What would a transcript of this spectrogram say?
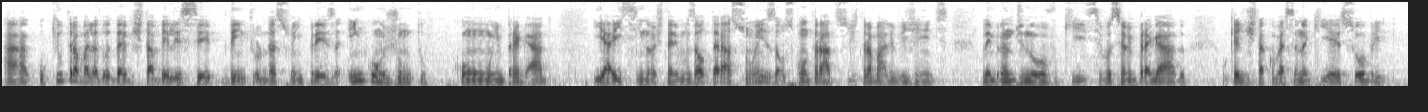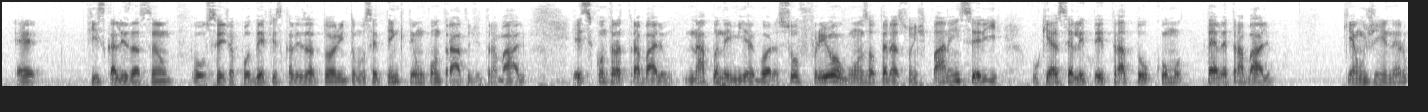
a, o que o trabalhador deve estabelecer dentro da sua empresa em conjunto com o empregado. E aí sim nós teremos alterações aos contratos de trabalho vigentes. Lembrando de novo que se você é um empregado, o que a gente está conversando aqui é sobre é, fiscalização, ou seja, poder fiscalizatório. Então você tem que ter um contrato de trabalho. Esse contrato de trabalho na pandemia agora sofreu algumas alterações para inserir o que a CLT tratou como teletrabalho que é um gênero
